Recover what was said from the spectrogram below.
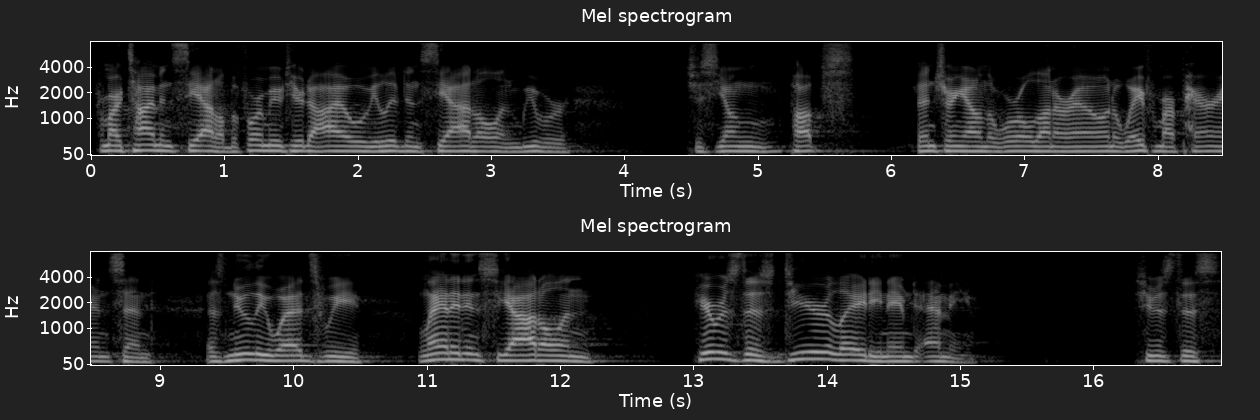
from our time in Seattle. Before we moved here to Iowa, we lived in Seattle and we were just young pups venturing out in the world on our own, away from our parents. And as newlyweds, we landed in Seattle and here was this dear lady named Emmy. She was this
